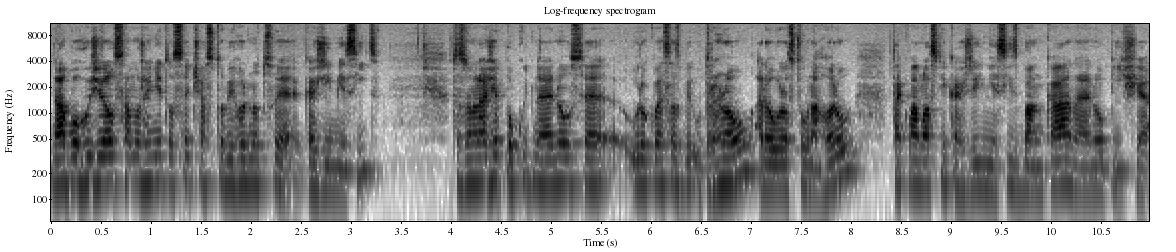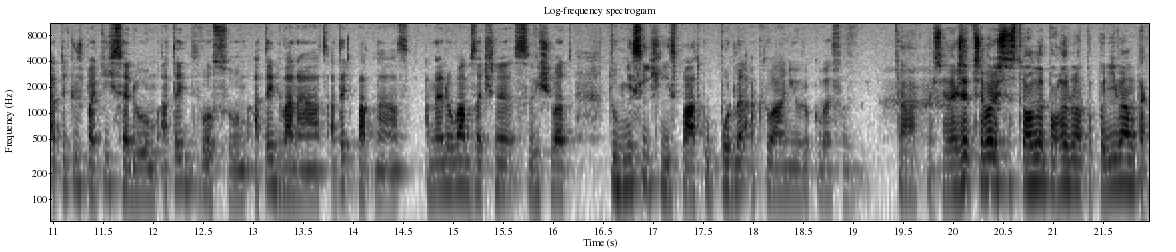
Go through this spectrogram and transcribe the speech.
No a bohužel samozřejmě to se často vyhodnocuje každý měsíc. To znamená, že pokud najednou se úrokové sazby utrhnou a jdou rostou nahoru, tak vám vlastně každý měsíc banka najednou píše a teď už platíš 7, a teď 8, a teď 12, a teď 15 a najednou vám začne zvyšovat tu měsíční splátku podle aktuální úrokové sazby. Tak, jasně. Takže třeba, když se z tohohle pohledu na to podívám, tak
